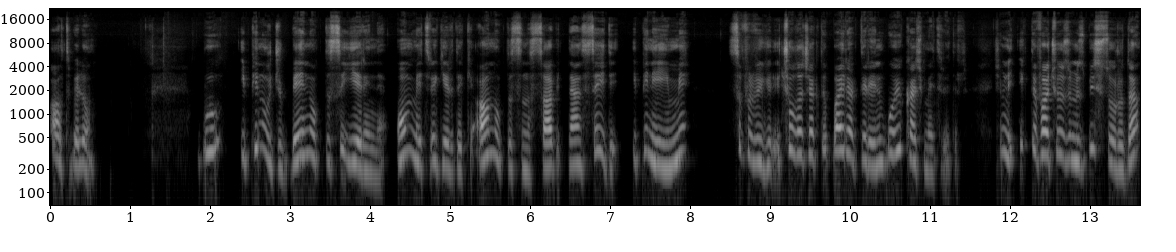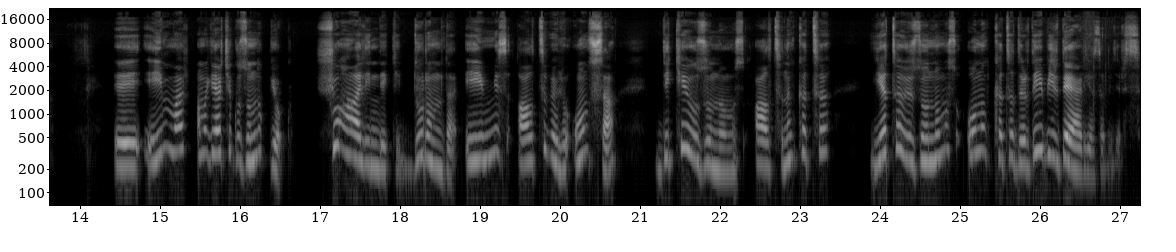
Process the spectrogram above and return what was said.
6 bölü 10. Bu ipin ucu B noktası yerine 10 metre gerideki A noktasına sabitlenseydi ipin eğimi 0,3 olacaktı. Bayrak direğinin boyu kaç metredir? Şimdi ilk defa çözdüğümüz bir soruda e, eğim var ama gerçek uzunluk yok. Şu halindeki durumda eğimimiz 6 bölü 10 sa dikey uzunluğumuz 6'nın katı, yatay uzunluğumuz 10'un katıdır diye bir değer yazabiliriz.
